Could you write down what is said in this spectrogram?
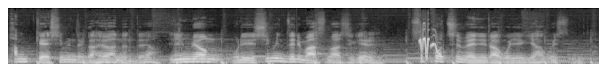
함께 시민들과 해왔는데요. 일명 우리 시민들이 말씀하시길 스포츠맨이라고 얘기하고 있습니다.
